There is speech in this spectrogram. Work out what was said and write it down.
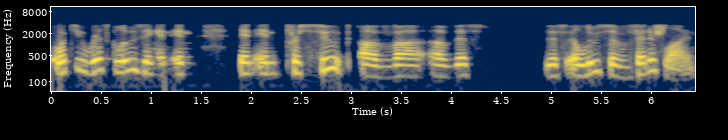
What do you risk losing in, in in, in pursuit of uh, of this this elusive finish line.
